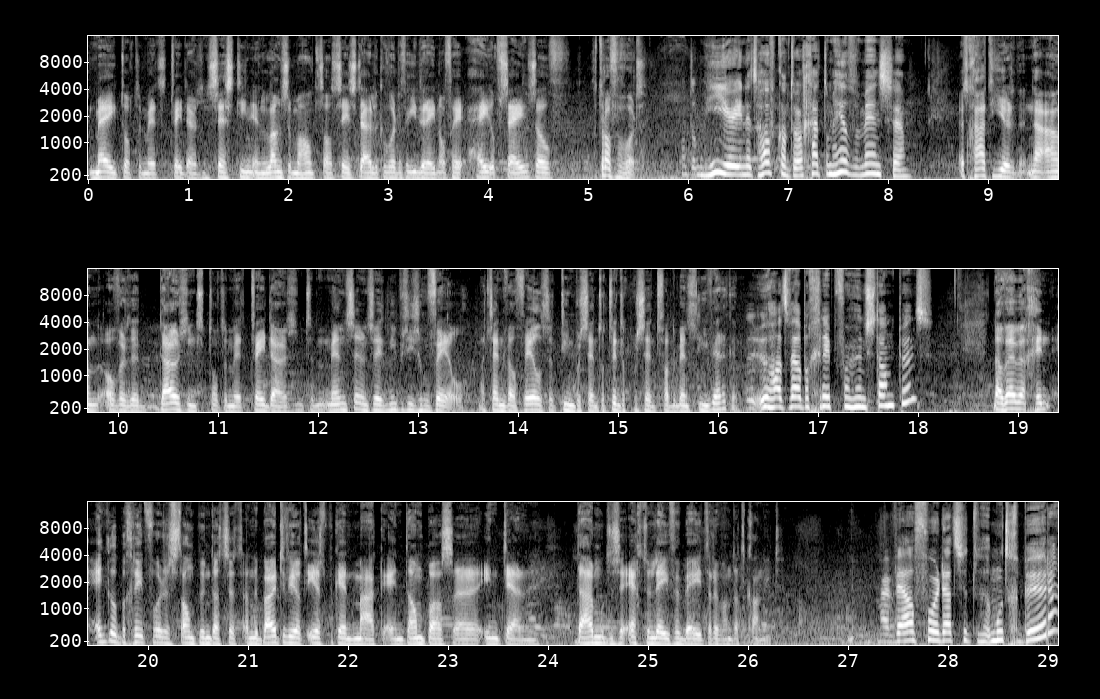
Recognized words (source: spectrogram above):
mei tot en met 2016. En langzamerhand zal steeds duidelijker worden voor iedereen... of hij of zij zelf getroffen wordt. Want om hier in het hoofdkantoor gaat het om heel veel mensen. Het gaat hier aan over de 1000 tot en met 2000 mensen. En ze weten niet precies hoeveel. Maar het zijn wel veel, 10% tot 20% van de mensen die werken. U had wel begrip voor hun standpunt? Nou, we hebben geen enkel begrip voor het standpunt dat ze het aan de buitenwereld eerst bekendmaken en dan pas uh, intern. Daar moeten ze echt hun leven verbeteren, want dat kan niet. Maar wel voordat het moet gebeuren?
